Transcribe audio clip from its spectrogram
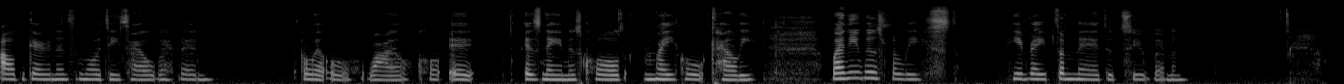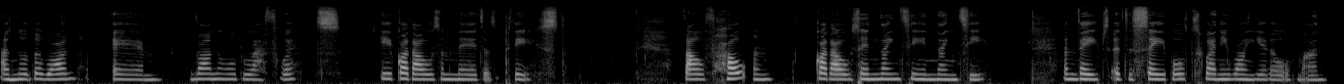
I'll be going into more detail within a little while. His name is called Michael Kelley. When he was released, he raped and murdered two women. Another one, um, Ronald Lefkowitz, he got out and murdered a priest. Ralph Holton got out in 1990 and raped a disabled 21 year old man.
